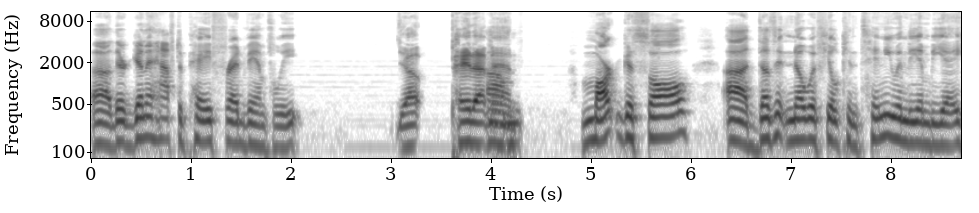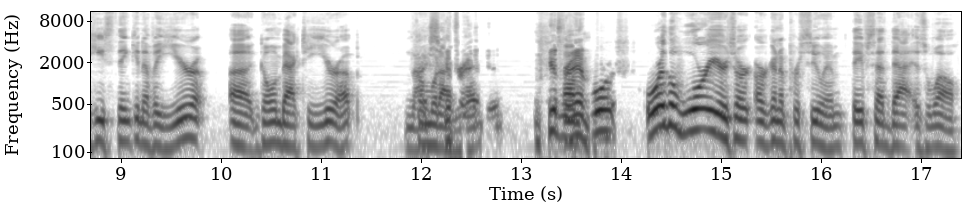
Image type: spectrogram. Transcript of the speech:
Uh, they're going to have to pay Fred VanVleet. Yep pay that man Um, Marc Gasol uh, doesn't know if he'll continue in the NBA. He's thinking of a year uh, going back to Europe. nice what good I've for read. him good for Um, him or, or the Warriors are, are going to pursue him. They've said that as well.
